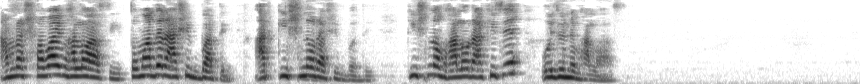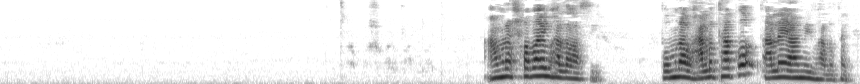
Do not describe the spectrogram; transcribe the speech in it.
আমরা সবাই ভালো আছি, তোমাদের আশীর্বাদে আর কৃষ্ণর আশীর্বাদে। কৃষ্ণ ভালো রাখিছে, ওই জন্য ভালো আছে। আমরা সবাই ভালো আছি। তোমরা ভালো থাকো, তাহলে আমি ভালো থাকব।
